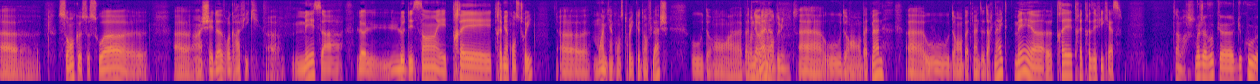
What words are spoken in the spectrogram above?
euh, sans que ce soit euh, euh, un chef-d'œuvre graphique. Euh, mais ça, le, le dessin est très très bien construit, euh, moins bien construit que dans Flash ou dans euh, On y revient Batwoman dans deux minutes. euh, ou dans Batman, euh, ou dans Batman The Dark Knight, mais euh, très très très efficace. Ça marche. Moi, j'avoue que du coup,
